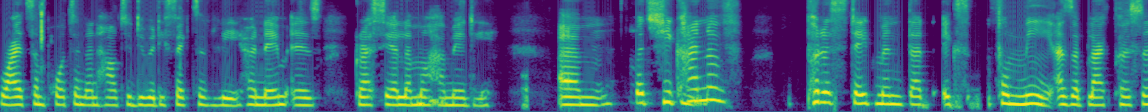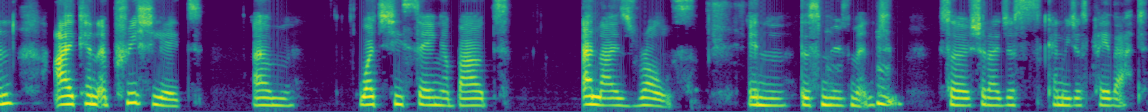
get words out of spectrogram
why it's important and how to do it effectively. Her name is graciela Mhm. mohamedi. Um but she kind of put a statement that ex- for me as a black person i can appreciate um what she's saying about allies roles in this movement. Mm. So should i just can we just play that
